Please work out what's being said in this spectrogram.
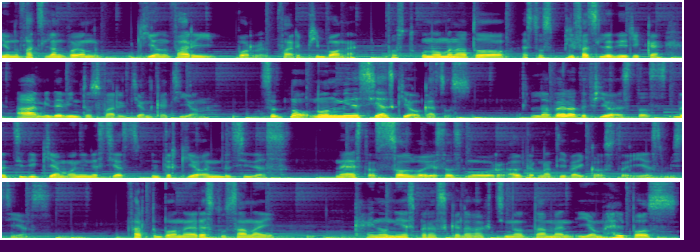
iun facilan vojon kion fari por fari pli bone. Post unu monato estos pli facile diri ke a mi devintus fari tion kaj tion. Sed no, nun mi ne scias kio okazos. La vera defio estas decidi kiam oni ne scias inter kio oni decidas. Ne estas solvo, estas nur alternativaj kostoj, jes mi scias. Fartu bone, restu sanaj. Kaj nun ni esperas, ke la vakcino tamen iom helpos?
